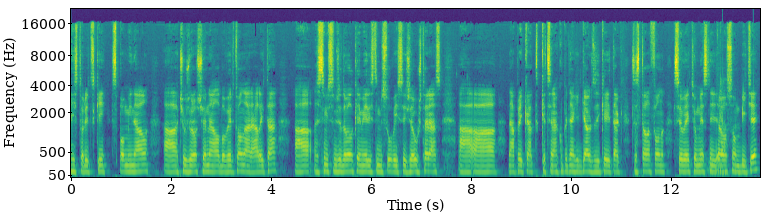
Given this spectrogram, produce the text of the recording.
historicky spomínal, a, či už rozšírená alebo virtuálna realita, a si myslím, že do veľkej miery s tým súvisí, že už teraz a, a napríklad, keď si nakúpiť nejaký z IKEA, tak cez telefón si ho viete umiestniť ja. o svojom byte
